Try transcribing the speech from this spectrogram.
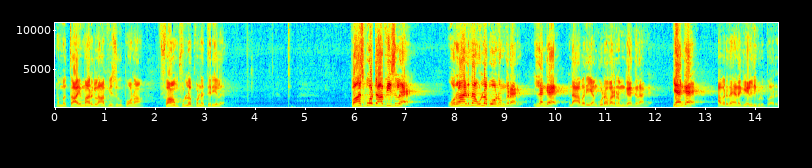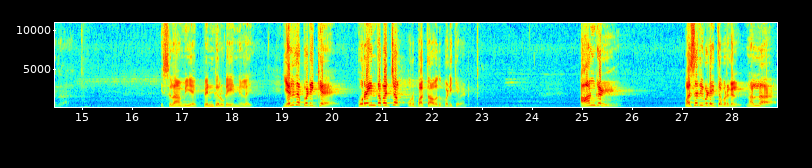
நம்ம தாய்மார்கள் ஆஃபீஸுக்கு போனால் ஃபார்ம் ஃபுல்லப் பண்ண தெரியல. பாஸ்போர்ட் ஆஃபீஸில் ஒரு ஆள் தான் உள்ளே போகணுங்கிறாரு இல்லைங்க அந்த அவர் என் கூட வரணுங்கிறாங்க ஏங்க அவர் தான் எனக்கு எழுதி கொடுப்பாருங்கிறார் இஸ்லாமிய பெண்களுடைய நிலை. எழுத படிக்க குறைந்தபட்சம் ஒரு பத்தாவது படிக்க வேண்டும். ஆண்கள் வசதி படைத்தவர்கள் நல்லா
